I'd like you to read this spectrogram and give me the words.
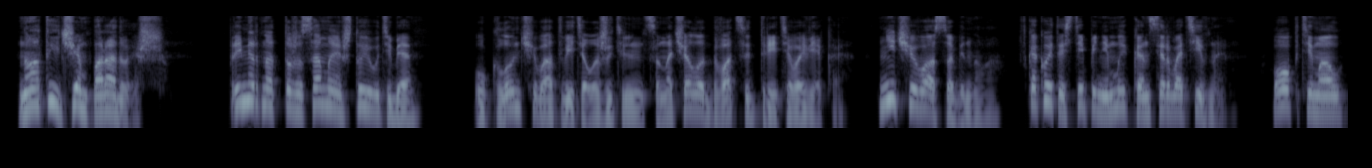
Ну а ты чем порадуешь? Примерно то же самое, что и у тебя. Уклончиво ответила жительница начала 23 века. Ничего особенного. В какой-то степени мы консервативны. Оптимал,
